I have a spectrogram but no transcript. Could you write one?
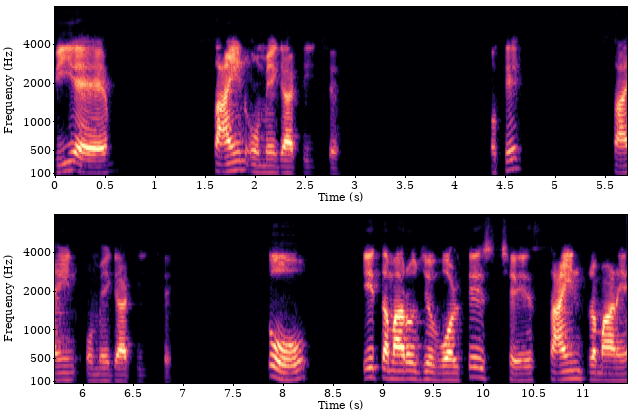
વીએમ સાઇન ઓમેગા ટી છે. ઓકે સાઈન ઓમેગા ટી છે. તો એ તમારો જે વોલ્ટેજ છે સાઇન પ્રમાણે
